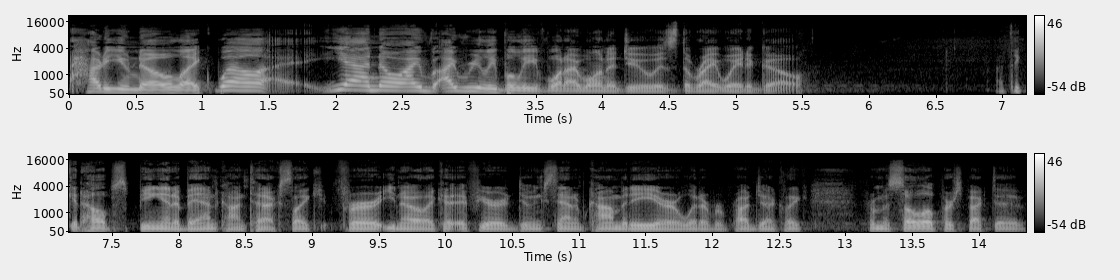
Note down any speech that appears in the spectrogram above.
How do you know, like, well, yeah, no, I I really believe what I want to do is the right way to go. I think it helps being in a band context. Like for you know, like if you're doing stand up comedy or whatever project, like from a solo perspective,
